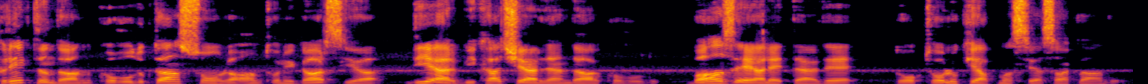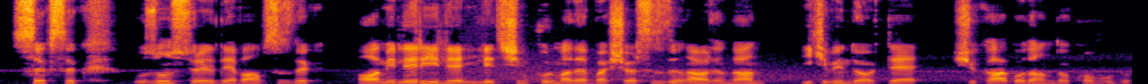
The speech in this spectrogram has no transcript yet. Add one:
Creighton'dan kovulduktan sonra Anthony Garcia diğer birkaç yerden daha kovuldu. Bazı eyaletlerde doktorluk yapması yasaklandı. Sık sık uzun süreli devamsızlık, amirleriyle iletişim kurmada başarısızlığın ardından 2004'te Chicago'dan da kovuldu.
